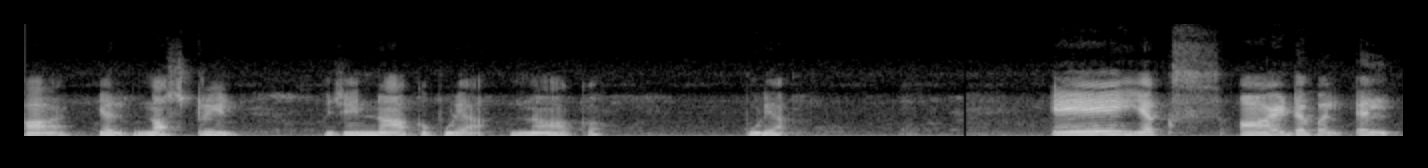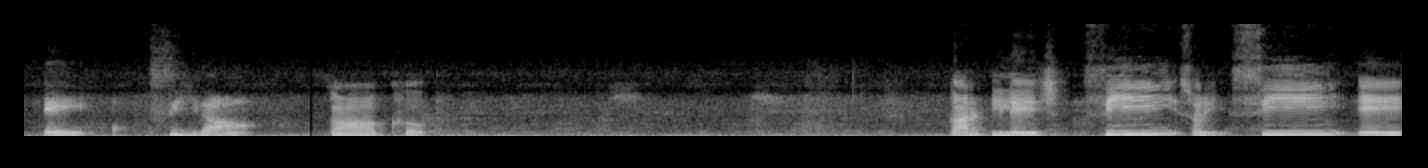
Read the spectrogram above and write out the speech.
I L, nostril, म्हणजे नाक पुड्या नाक पुड्या. A, X, I, double, L, A, axilla, काख. Cartilage, C, sorry, C, A,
